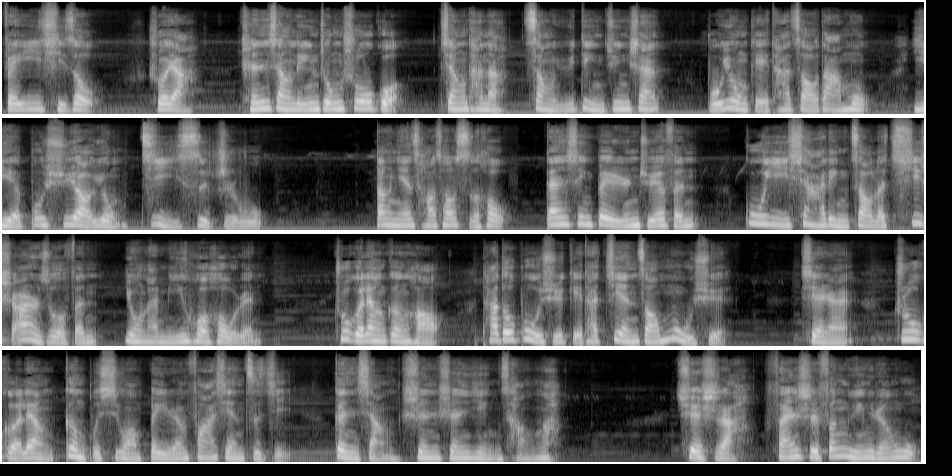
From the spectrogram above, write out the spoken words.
飞一启奏说呀，丞相临终说过，将他呢葬于定军山，不用给他造大墓，也不需要用祭祀之物。当年曹操死后，担心被人掘坟。故意下令造了七十二座坟，用来迷惑后人。诸葛亮更好，他都不许给他建造墓穴。显然，诸葛亮更不希望被人发现自己，更想深深隐藏啊。确实啊，凡是风云人物，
